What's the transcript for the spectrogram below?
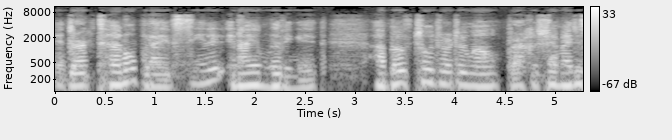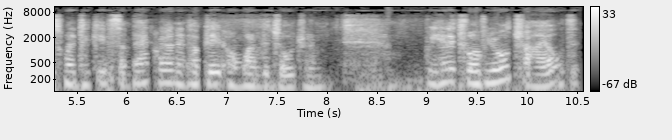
and dark tunnel, but I have seen it and I am living it. Uh, both children are doing well, Baruch Hashem. I just wanted to give some background and update on one of the children. We had a 12-year-old child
